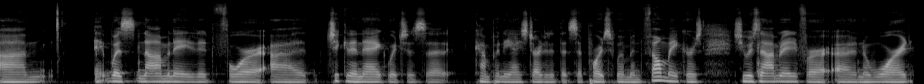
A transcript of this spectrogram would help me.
Um, it was nominated for uh, Chicken and Egg, which is a company I started that supports women filmmakers. She was nominated for an award,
